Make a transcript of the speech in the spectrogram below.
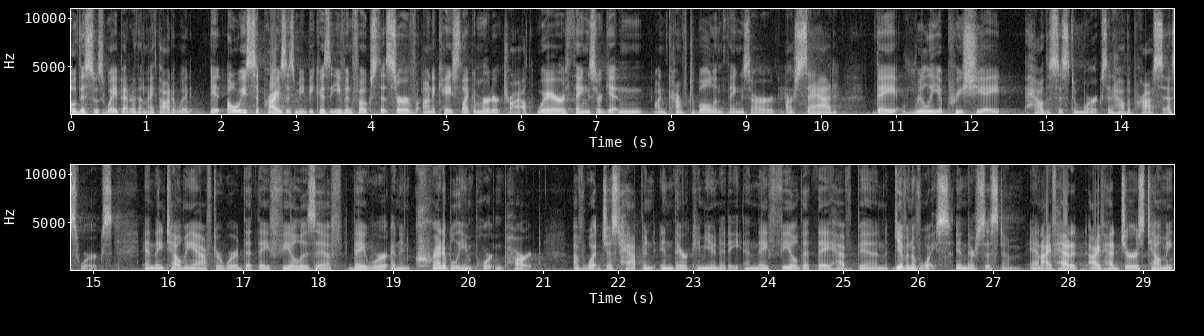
oh, this was way better than I thought it would, it always surprises me because even folks that serve on a case like a murder trial, where things are getting uncomfortable and things are, are sad, they really appreciate how the system works and how the process works. And they tell me afterward that they feel as if they were an incredibly important part of what just happened in their community and they feel that they have been given a voice in their system. And I've had it, I've had jurors tell me,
